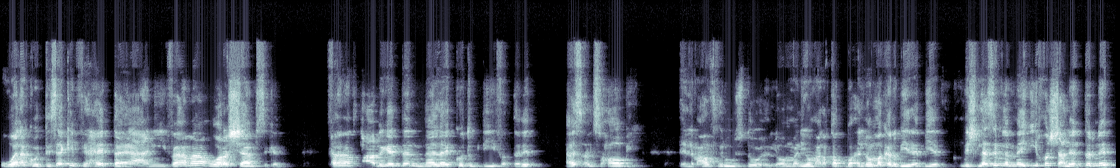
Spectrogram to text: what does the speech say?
وأنا كنت ساكن في حتة يعني فاهمة؟ ورا الشمس كده. فأنا آه. صعب جدا إن أنا ألاقي الكتب دي. فابتديت أسأل صحابي اللي معاهم فلوس دول اللي هم ليهم علاقات بقى اللي هم كانوا بي... بي... مش لازم لما يجي يخش على الإنترنت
